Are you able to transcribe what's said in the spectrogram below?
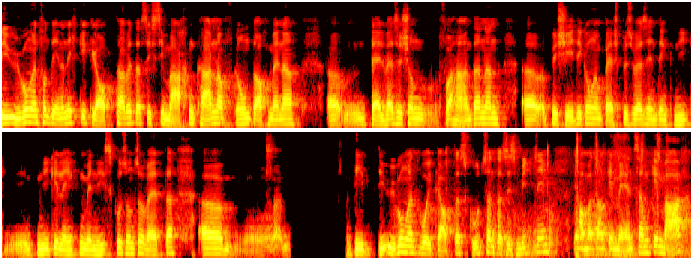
die Übungen, von denen ich geglaubt habe, dass ich sie machen kann, aufgrund auch meiner äh, teilweise schon vorhandenen äh, Beschädigungen, beispielsweise in den Knie, Kniegelenken, Meniskus und so weiter. Ähm, die, die Übungen, wo ich glaube, dass gut sind, dass ich es mitnehme, die haben wir dann gemeinsam gemacht.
